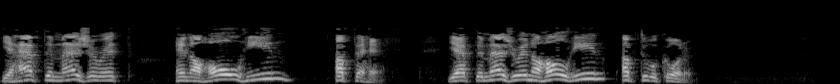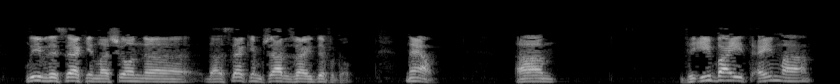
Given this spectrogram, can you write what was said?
you have to measure it in a whole hin up to half. You have to measure in a whole hin up to a quarter. Leave the second lashon. Uh, the second shot is very difficult. Now, um, the ibayit ema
